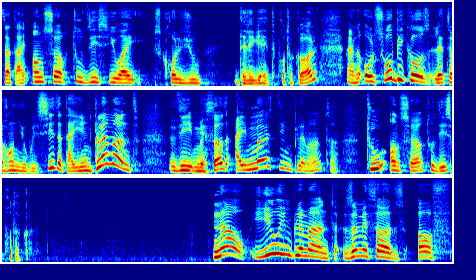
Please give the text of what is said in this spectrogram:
that I answer to this UI scroll view delegate protocol and also because later on you will see that I implement the method I must implement to answer to this protocol. Now you implement the methods of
